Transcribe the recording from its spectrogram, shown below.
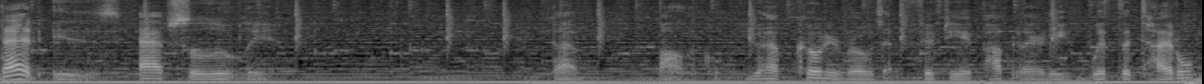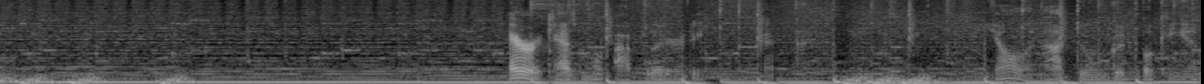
That is absolutely diabolical. You have Cody Rhodes at 58 popularity with the title. Eric has more popularity. Y'all are not doing good booking him.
